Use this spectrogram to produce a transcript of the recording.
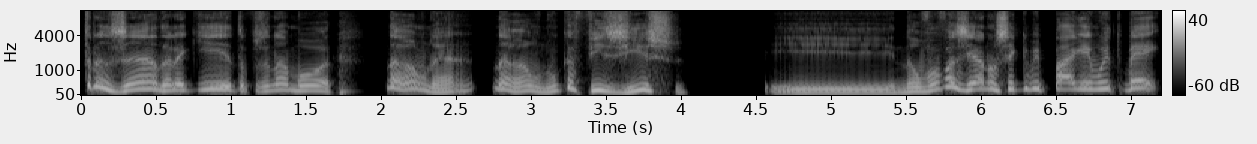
transando, olha aqui, tô fazendo amor. Não, né? Não, nunca fiz isso. E não vou fazer, a não ser que me paguem muito bem.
